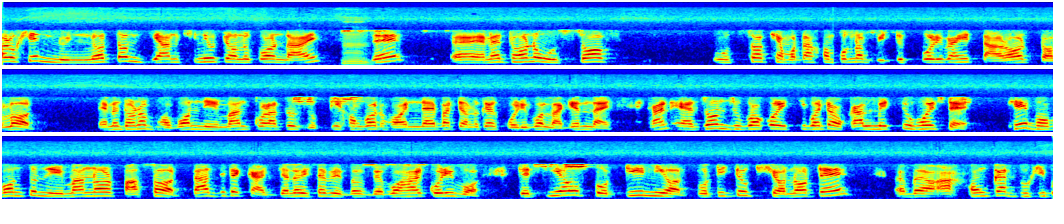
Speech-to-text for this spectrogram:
আৰু সেই ন্যূনতম জ্ঞানখিনিও তেওঁলোকৰ নাই। যে এ, এনেধৰণৰ উচ্চ উচ্চ ক্ষমতা সম্পন্ন বিদ্যুৎ পৰিবাহী তাঁৰৰ তলত এনেধৰণৰ ভৱন নিৰ্মাণ কৰাটো যুক্তিসংগত হয় নাই বা তেওঁলোকে কৰিব লাগে নাই? কাৰণ এজন যুৱকৰ ইতিমধ্যে অকাল মৃত্যু হৈছে। সেই ভৱনটো নিৰ্মাণৰ পাছত তাত যেতিয়া কাৰ্যালয় হিচাপে ব্যৱ- ব্যৱহাৰ কৰিব তেতিয়াও প্ৰতিনিয়ত প্ৰতিটো ক্ষণতে আশংকাত ভুগিব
